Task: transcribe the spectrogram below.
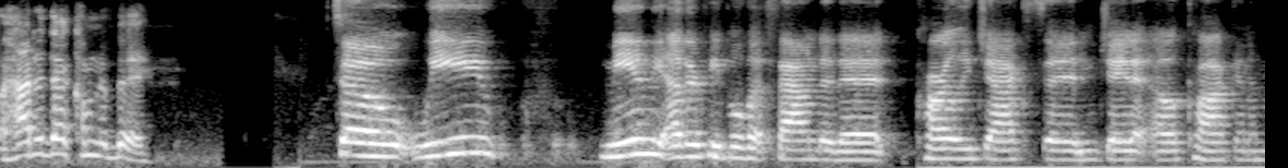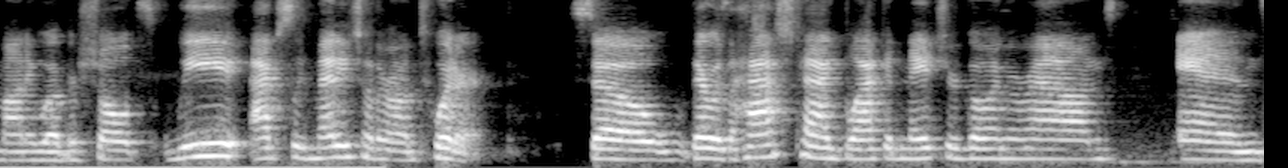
how did that come to be? So we, me and the other people that founded it, Carly Jackson, Jada Elcock, and Amani Webber-Schultz, we actually met each other on Twitter. So there was a hashtag Black in Nature going around, and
